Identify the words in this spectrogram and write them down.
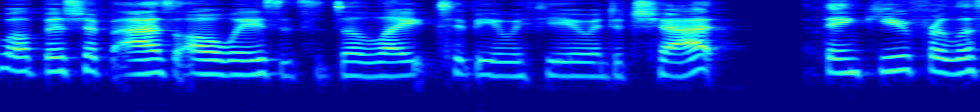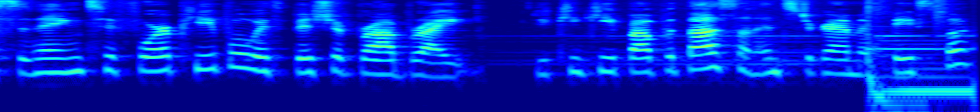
Well, Bishop, as always, it's a delight to be with you and to chat. Thank you for listening to For People with Bishop Rob Wright. You can keep up with us on Instagram and Facebook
